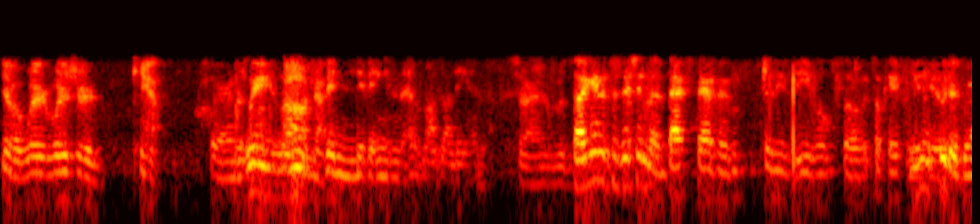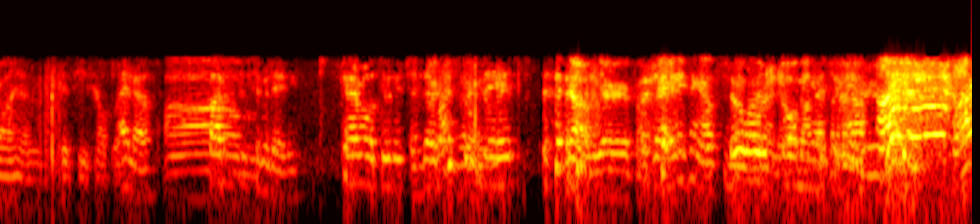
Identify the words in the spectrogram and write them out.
Yeah, but where where's your camp? Sir, and we, we've Oh, okay. been living in the mausoleum. Sorry. So I get in a position to backstab him because he's evil, so it's okay for me You to can do coup it. de grace him because he's helpless. I know. Five is Um, intimidating. Can I roll a two to Is there- is there- No, you're fine. is there anything else No you one want is to know about this? the mouth. I, I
